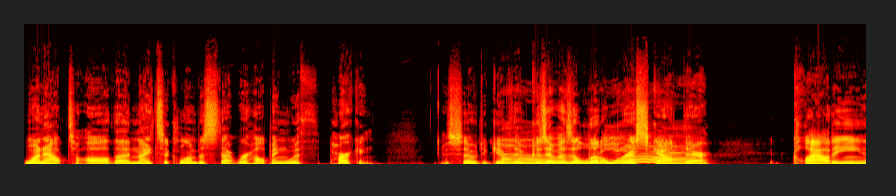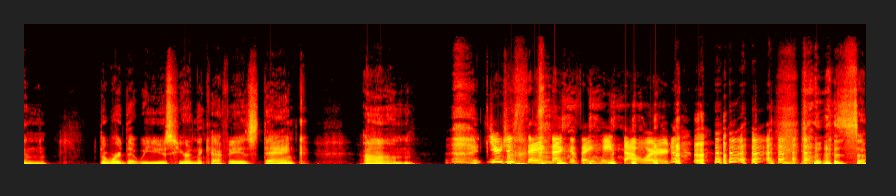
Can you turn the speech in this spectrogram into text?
went out to all the Knights of Columbus that were helping with parking. So to give them because it was a Oh, little brisk out there, cloudy, and the word that we use here in the cafe is dank. Um, You're just saying that because I hate that word. so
